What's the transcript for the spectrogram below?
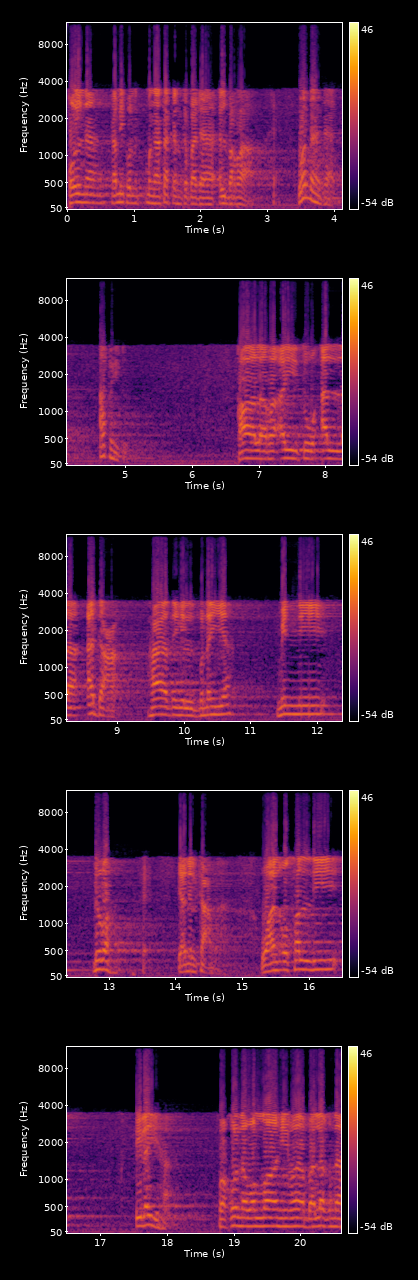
Qulna, kami mengatakan kepada Al-Barra, "Wa madza?" Apa itu? Qala ra'aitu alla ad'a hadhihi al-bunayya minni birah, yani al-Ka'bah, wa an usalli ilaiha فقلنا والله ما بلغنا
